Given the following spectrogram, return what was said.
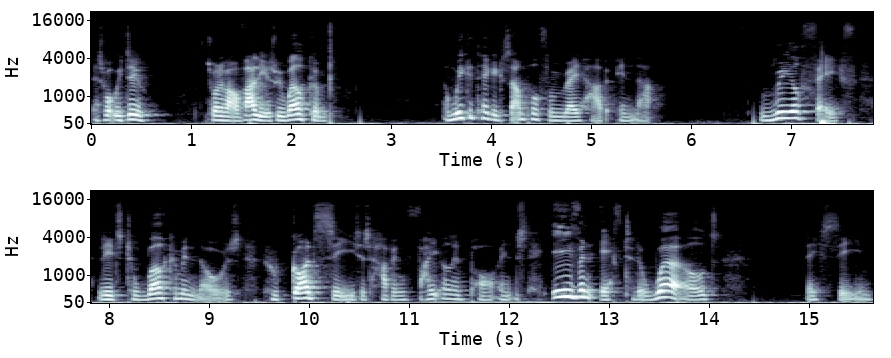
It's what we do. It's one of our values. We welcome. And we can take example from Rahab in that. Real faith leads to welcoming those who God sees as having vital importance, even if to the world they seem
